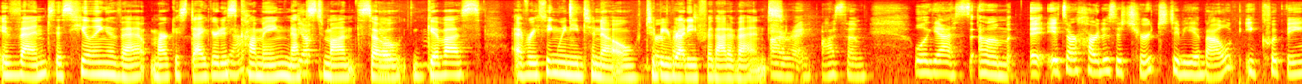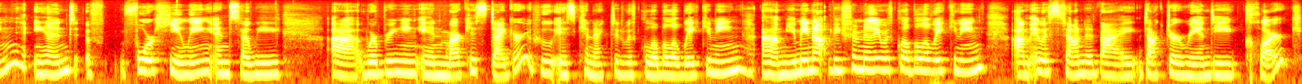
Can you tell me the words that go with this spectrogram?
event, this healing event. Marcus Dygert is yeah. coming next yep. month. So yep. give us everything we need to know to Perfect. be ready for that event. All right, awesome. Well, yes, um, it's our heart as a church to be about equipping and f- for healing. And so we uh, we're bringing in Marcus Dygert, who is connected with Global Awakening. Um, you may not be familiar with Global Awakening. Um, it was founded by Dr. Randy Clark.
